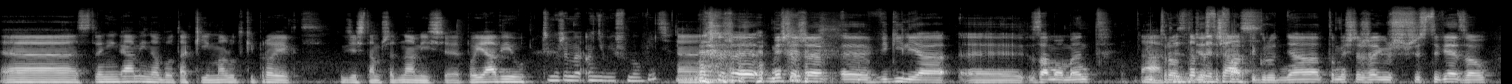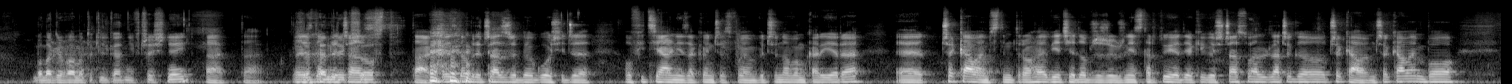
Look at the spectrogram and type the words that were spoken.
e, z treningami, no bo taki malutki projekt gdzieś tam przed nami się pojawił. Czy możemy o nim już mówić? Myślę, że, myślę, że Wigilia za moment, Tak, jutro jest dobry 24 czas. grudnia, to myślę, że już wszyscy wiedzą, bo nagrywamy to kilka dni wcześniej. Tak, tak. To jest dobry czas. Szost. Tak, to jest dobry czas, żeby ogłosić, że oficjalnie zakończę swoją wyczynową karierę. E, Czekałem z tym trochę. Wiecie dobrze, że już nie startuję od jakiegoś czasu, ale dlaczego czekałem? Czekałem, bo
